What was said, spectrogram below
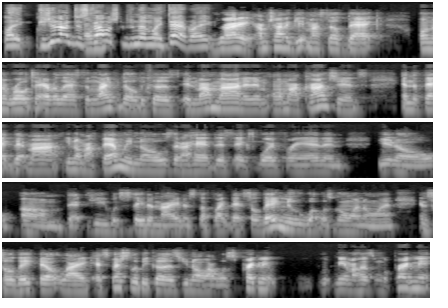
like, because you're not disfellowshipped um, or nothing like that, right? Right. I'm trying to get myself back on the road to everlasting life, though, because in my mind and in, on my conscience, and the fact that my, you know, my family knows that I had this ex boyfriend and, you know, um, that he would stay the night and stuff like that. So they knew what was going on. And so they felt like, especially because, you know, I was pregnant me and my husband were pregnant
